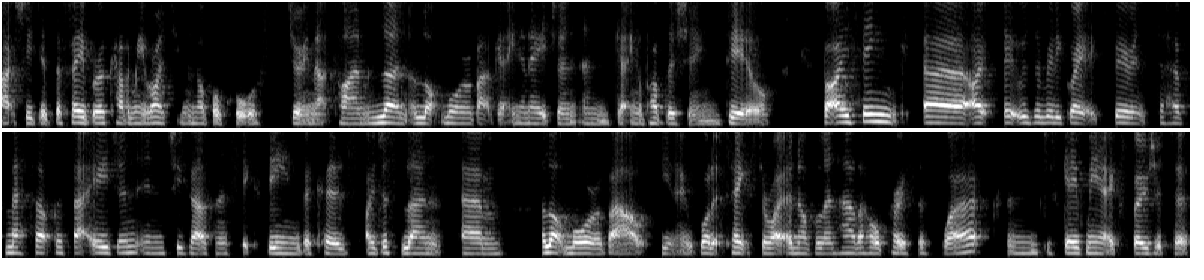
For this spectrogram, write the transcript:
actually did the faber academy writing a novel course during that time and learned a lot more about getting an agent and getting a publishing deal. But I think uh, I, it was a really great experience to have met up with that agent in 2016 because I just learned um, a lot more about you know what it takes to write a novel and how the whole process works and just gave me exposure to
